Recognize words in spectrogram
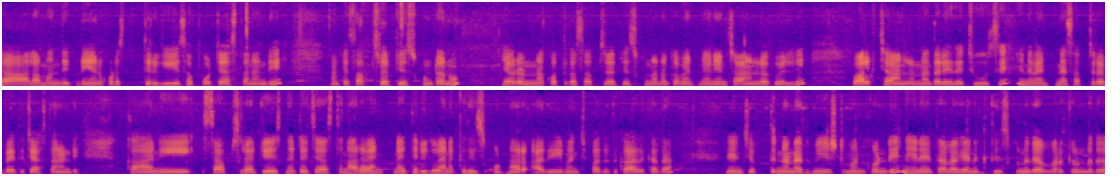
చాలామందికి నేను కూడా తిరిగి సపోర్ట్ చేస్తానండి. అంటే సబ్స్క్రైబ్ చేసుకుంటాను. ఎవరైనా కొత్తగా సబ్స్క్రైబ్ చేసుకున్నారనుక వెంటనే నేను ఛానల్లోకి వెళ్ళి వాళ్ళకి ఛానల్ ఉన్నదా లేదో చూసి నేను వెంటనే సబ్స్క్రైబ్ అయితే చేస్తానండి. కానీ సబ్స్క్రైబ్ చేసినట్టే చేస్తున్నారు వెంటనే తిరిగి వెనక్కి తీసుకుంటున్నారు. అది మంచి పద్ధతి కాదు కదా. నేను చెప్తున్నాను అది మీ ఇష్టం అనుకోండి. నేనైతే అలాగే వెనక్కి తీసుకున్నది ఎవరికి ఉండదు.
